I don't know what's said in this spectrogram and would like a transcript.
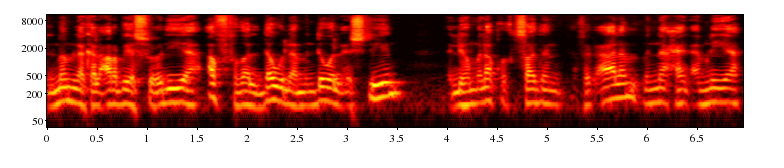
المملكة العربية السعودية أفضل دولة من دول العشرين اللي هم الاقوى اقتصادا في العالم من الناحية الأمنية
